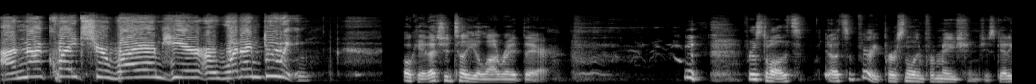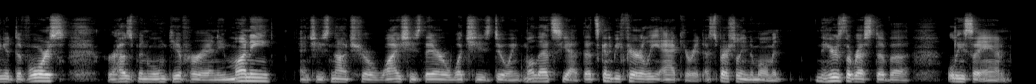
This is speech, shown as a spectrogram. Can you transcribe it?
I'm not quite sure why I'm here or what I'm doing. Okay, that should tell you a lot right there. First of all, it's you know it's very personal information. She's getting a divorce. Her husband won't give her any money, and she's not sure why she's there or what she's doing. Well, that's yeah, that's going to be fairly accurate, especially in a moment. Here's the rest of uh, Lisa Ann.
